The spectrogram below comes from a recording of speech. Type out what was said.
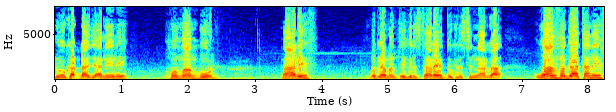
nuu kadha jedhaniini homaan buune maaliif warri amantii kiristaana hedduu kiristinnaa waan fagaataniif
